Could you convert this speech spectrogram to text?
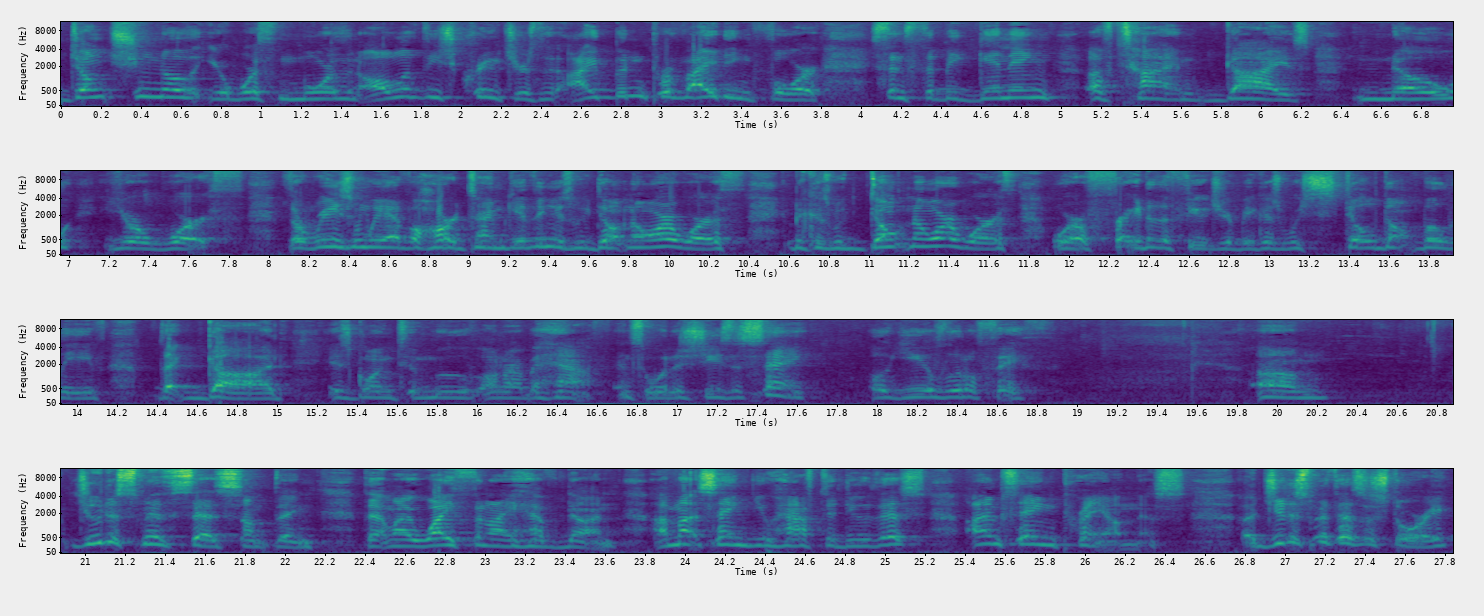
Don't you know that you're worth more than all of these creatures that I've been providing for since the beginning of time? Guys, know your worth. The reason we have a hard time giving is we don't know our worth. Because we don't know our worth, we're afraid of the future because we still don't believe that God is going to move on our behalf. And so, what does Jesus say? Oh, ye of little faith. Um, Judah Smith says something that my wife and I have done. I'm not saying you have to do this. I'm saying pray on this. Uh, Judah Smith has a story,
